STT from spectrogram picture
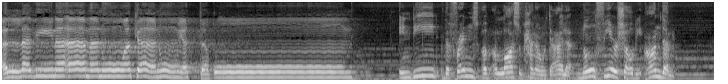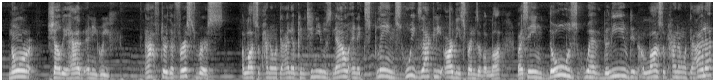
الذين آمنوا وكانوا يتقون Indeed, the friends of Allah subhanahu wa ta'ala, no fear shall be on them, nor shall they have any grief. After the first verse, Allah subhanahu wa ta'ala continues now and explains who exactly are these friends of Allah by saying those who have believed in Allah subhanahu wa ta'ala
